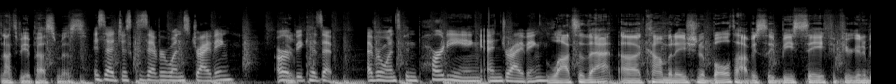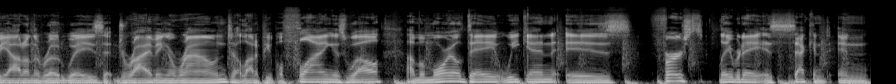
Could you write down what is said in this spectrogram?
Not to be a pessimist. Is that just because everyone's driving or because everyone's been partying and driving? Lots of that. A combination of both. Obviously, be safe if you're going to be out on the roadways driving around. A lot of people flying as well. Uh, Memorial Day weekend is first, Labor Day is second in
